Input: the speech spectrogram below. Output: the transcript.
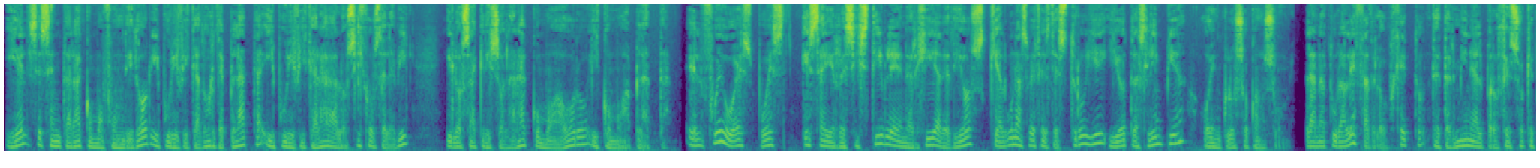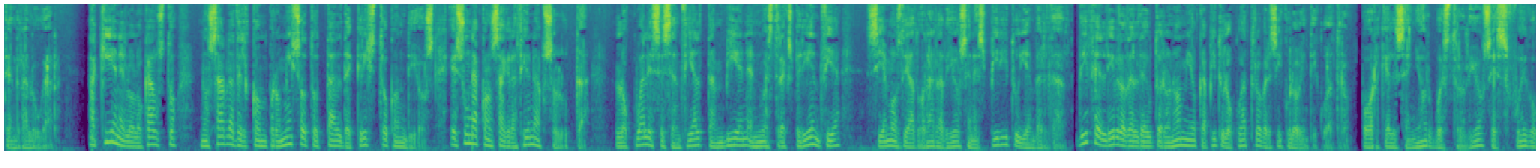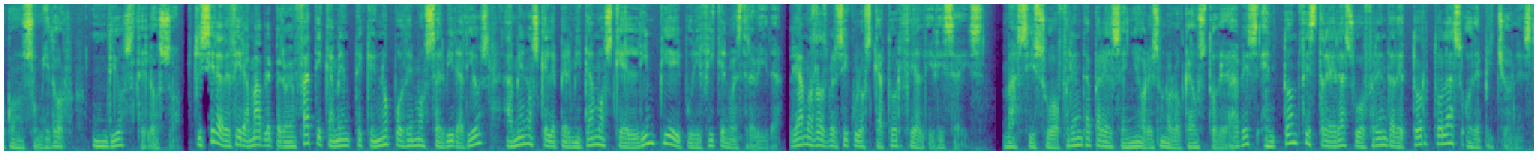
y él se sentará como fundidor y purificador de plata y purificará a los hijos de Leví y los acrisolará como a oro y como a plata. El fuego es, pues, esa irresistible energía de Dios que algunas veces destruye y otras limpia o incluso consume. La naturaleza del objeto determina el proceso que tendrá lugar. Aquí en el holocausto nos habla del compromiso total de Cristo con Dios. Es una consagración absoluta lo cual es esencial también en nuestra experiencia si hemos de adorar a Dios en espíritu y en verdad. Dice el libro del Deuteronomio capítulo 4 versículo 24, Porque el Señor vuestro Dios es fuego consumidor, un Dios celoso. Quisiera decir amable, pero enfáticamente que no podemos servir a Dios a menos que le permitamos que Él limpie y purifique nuestra vida. Leamos los versículos 14 al 16. Mas si su ofrenda para el Señor es un holocausto de aves, entonces traerá su ofrenda de tórtolas o de pichones.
